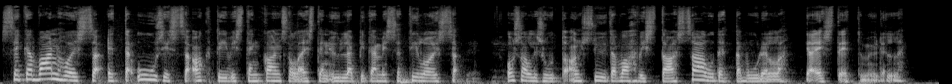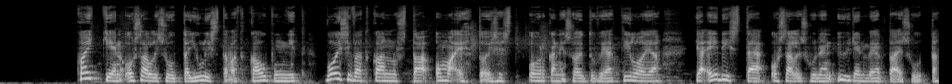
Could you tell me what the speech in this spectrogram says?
Sekä vanhoissa että uusissa aktiivisten kansalaisten ylläpitämissä tiloissa osallisuutta on syytä vahvistaa saavutettavuudella ja esteettömyydellä. Kaikkien osallisuutta julistavat kaupungit voisivat kannustaa omaehtoisesti organisoituvia tiloja ja edistää osallisuuden yhdenvertaisuutta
